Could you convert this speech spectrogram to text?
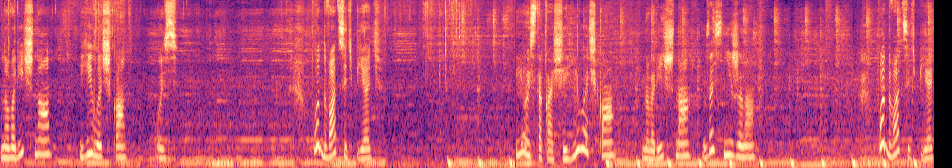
новорічна гілочка. Ось по 25. І ось така ще гілочка новорічна, засніжена. По 25.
